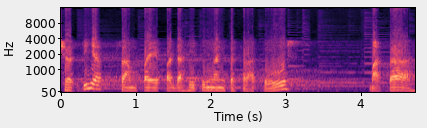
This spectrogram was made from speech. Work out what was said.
Setiap sampai pada hitungan ke 100 maka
